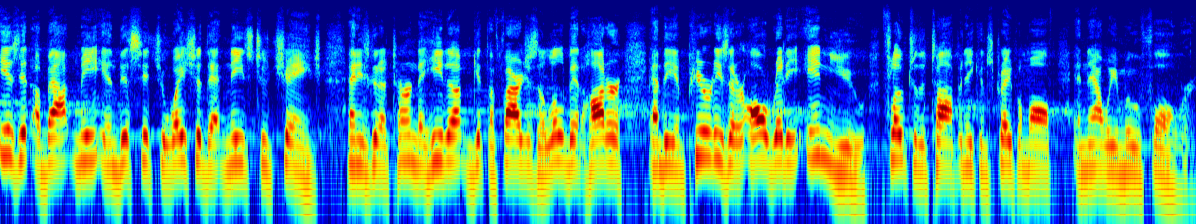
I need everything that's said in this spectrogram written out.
is it about me in this situation that needs to change? And he's going to turn the heat up and get the fire just a little bit hotter, and the impurities that are already in you float to the top, and he can scrape them off, and now we move forward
